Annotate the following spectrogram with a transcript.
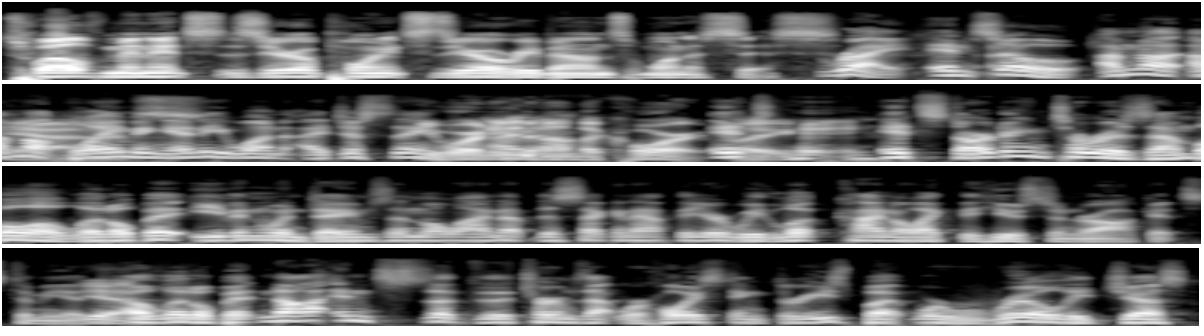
12 minutes, zero points, zero rebounds, one assist. right and so i'm not i'm Yeah, not blaming that's- anyone i just think you weren't I even know. on the court. it's, like, it's starting to resemble a little bit, even when Dame's in the lineup the second half of the year. We look kind of like the Houston Rockets to me, a, Yeah. a little bit. Not in s- the terms that we're hoisting threes, but we're really just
